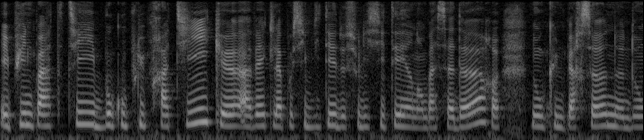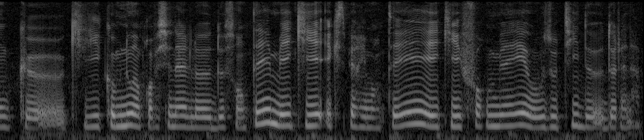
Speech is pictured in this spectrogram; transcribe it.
et puis une partie beaucoup plus pratique euh, avec la possibilité de solliciter un ambassadeur, donc une personne donc, euh, qui est comme nous un professionnel de santé, mais qui est expérimenté et qui est formé aux outils de, la NAP.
